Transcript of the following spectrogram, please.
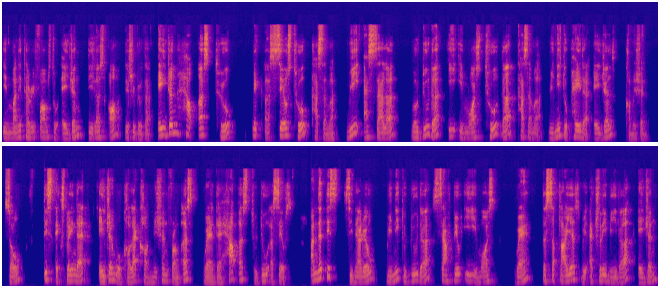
in monetary forms to agent, dealers, or distributor. Agent help us to make a sales to customer. We as seller will do the e-invoice to the customer. We need to pay the agent commission. So this explain that agent will collect commission from us where they help us to do a sales. Under this scenario, we need to do the self-bill e-invoice where the suppliers will actually be the agent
